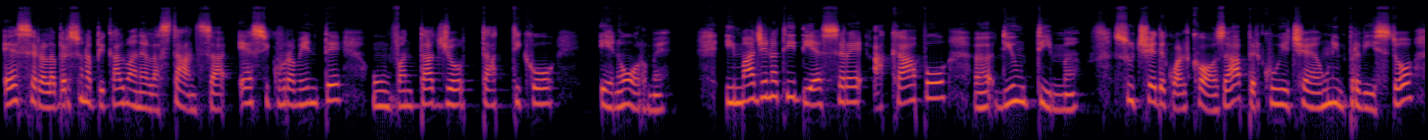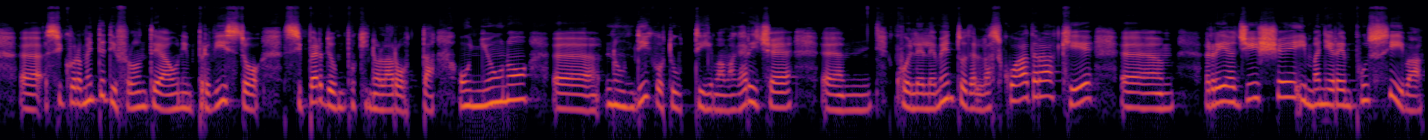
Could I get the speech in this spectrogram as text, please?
essere la persona più calma nella stanza è sicuramente un vantaggio tattico enorme. Immaginati di essere a capo uh, di un team, succede qualcosa per cui c'è un imprevisto, uh, sicuramente di fronte a un imprevisto si perde un pochino la rotta, ognuno, uh, non dico tutti, ma magari c'è um, quell'elemento della squadra che um, reagisce in maniera impulsiva,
